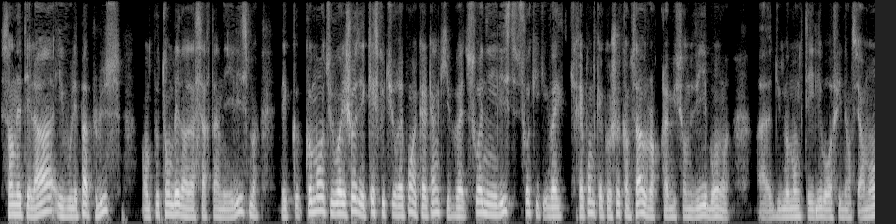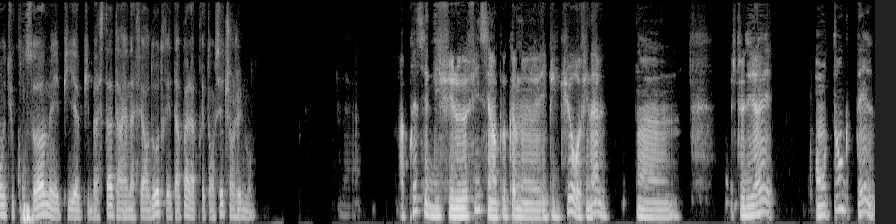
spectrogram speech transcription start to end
c'en était là, il voulait pas plus. On peut tomber dans un certain nihilisme. Mais comment tu vois les choses et qu'est-ce que tu réponds à quelqu'un qui veut être soit nihiliste, soit qui, va répondre quelque chose comme ça, genre que la mission de vie, bon, euh, du moment que tu es libre financièrement, tu consommes et puis, puis basta, tu n'as rien à faire d'autre et tu n'as pas la prétention de changer le monde? Après, cette philosophie, c'est un peu comme euh, Épicure au final. Euh, je te dirais, en tant que tel,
